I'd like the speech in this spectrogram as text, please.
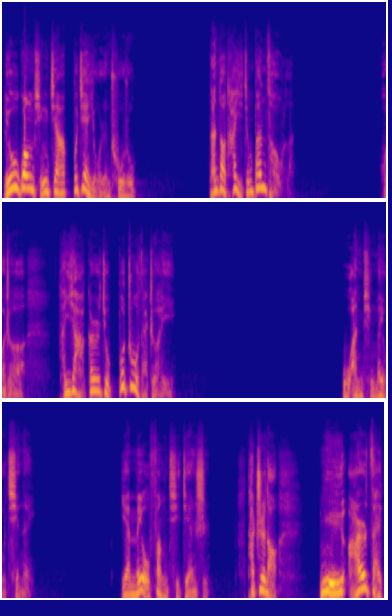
刘光平家不见有人出入，难道他已经搬走了？或者他压根儿就不住在这里？武安平没有气馁，也没有放弃监视。他知道，女儿在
